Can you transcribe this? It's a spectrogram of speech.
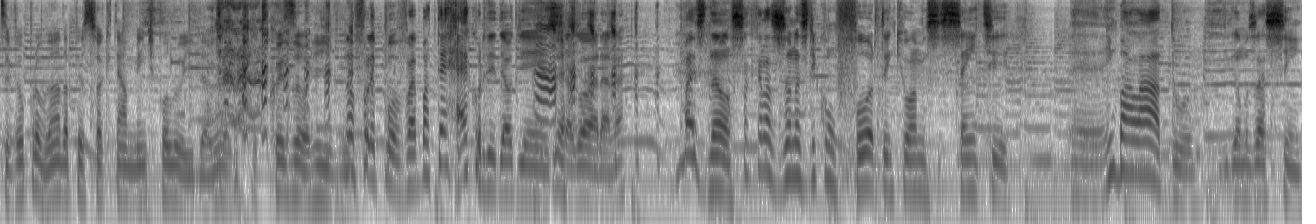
Você vê o problema da pessoa que tem a mente poluída, né? Que Coisa horrível. Não, eu falei, pô, vai bater recorde de audiência agora, né? Mas não, são aquelas zonas de conforto em que o homem se sente é, embalado, digamos assim,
